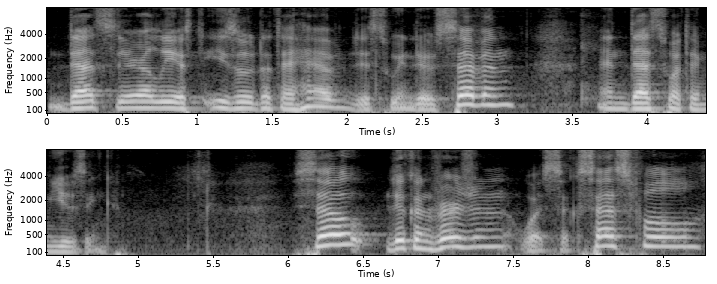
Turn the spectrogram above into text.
That's the earliest ISO that I have, this Windows 7, and that's what I'm using. So the conversion was successful.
